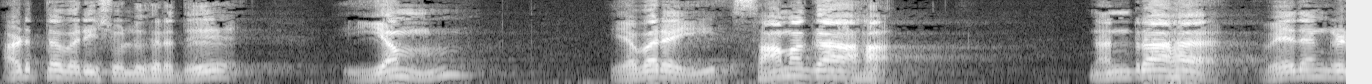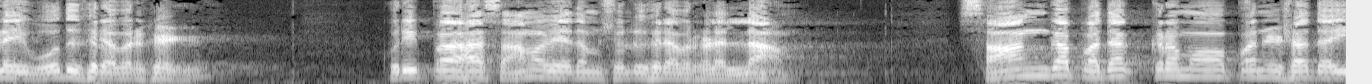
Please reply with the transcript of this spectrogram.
அடுத்த வரி சொல்லுகிறது எம் எவரை சாமகாக நன்றாக வேதங்களை ஓதுகிறவர்கள் குறிப்பாக சாமவேதம் சொல்லுகிறவர்களெல்லாம் சாங்க பதக்கிரமோபனிஷதை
